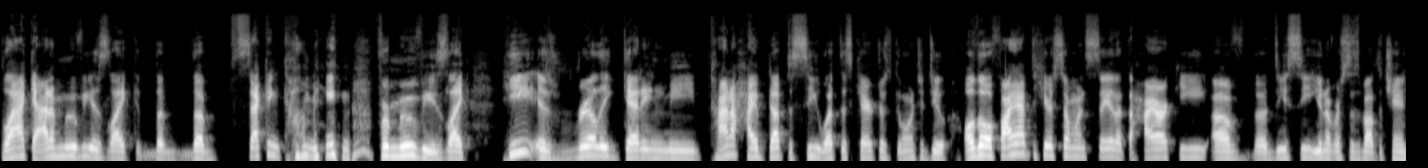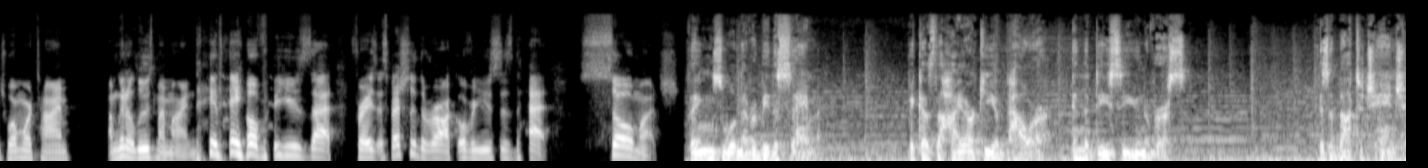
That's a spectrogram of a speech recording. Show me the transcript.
Black Adam movie is like the the second coming for movies. Like he is really getting me kind of hyped up to see what this character is going to do. Although if I have to hear someone say that the hierarchy of the DC universe is about to change one more time, I'm gonna lose my mind. they overuse that phrase, especially The Rock overuses that so much. Things will never be the same because the hierarchy of power in the DC universe is about to change.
